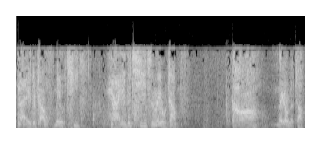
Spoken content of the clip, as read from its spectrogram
哪一个丈夫没有妻子？哪一个妻子没有丈夫？她没有了丈夫，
